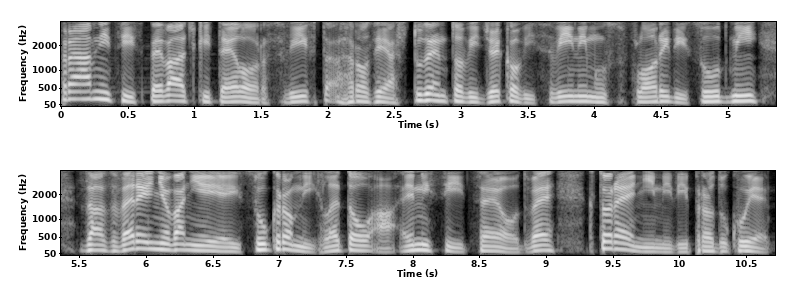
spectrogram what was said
Právnici speváčky Taylor Swift hrozia študentovi Jackovi Swinimu z Floridy súdmi za zverejňovanie jej súkromných letov a emisí CO2, ktoré nimi vyprodukuje.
